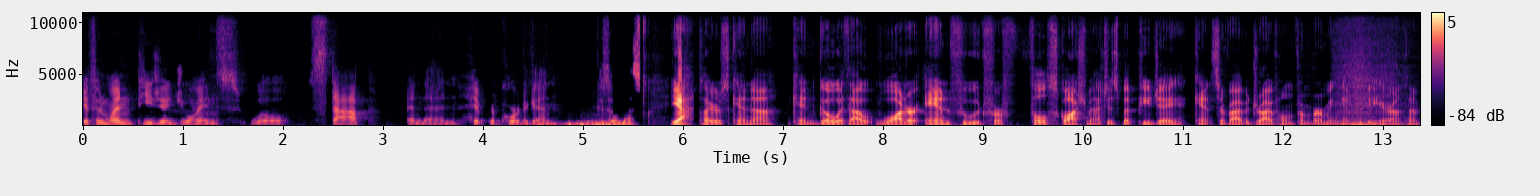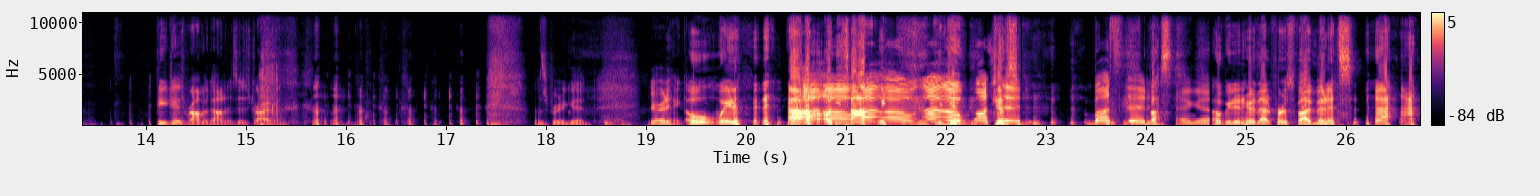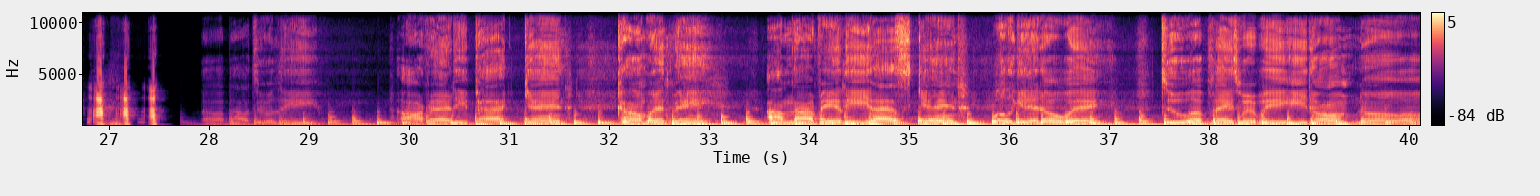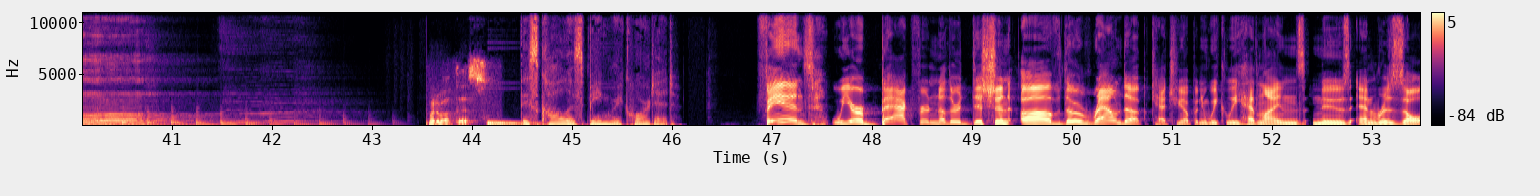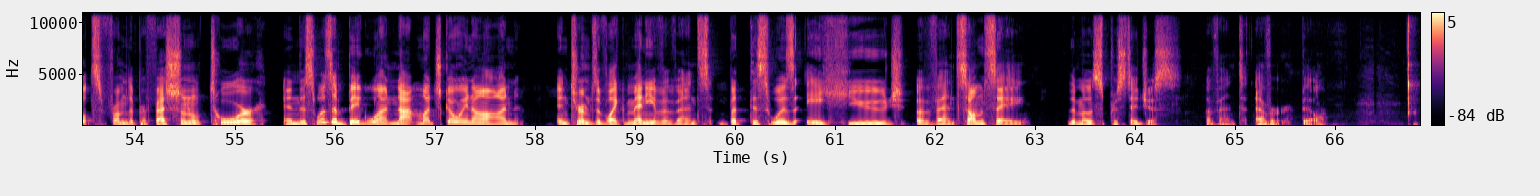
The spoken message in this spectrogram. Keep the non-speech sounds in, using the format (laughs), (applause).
if and when PJ joins, we'll stop and then hit record again because it'll mess. Yeah, players can uh, can go without water and food for full squash matches, but PJ can't survive a drive home from Birmingham to be here on time. PJ's Ramadan is his driving. (laughs) That's pretty good. You ready? Oh, wait a minute. (laughs) Uh-oh, he's on. Uh-oh, we uh-oh, just- busted. Busted. Hang on. I hope you didn't hear that first five minutes. (laughs) About already packing. Come with me, I'm not really asking. We'll get away to a place where we don't know. What about this? This call is being recorded. Fans, we are back for another edition of the Roundup, catching up on weekly headlines, news, and results from the professional tour. And this was a big one. Not much going on in terms of like many of events, but this was a huge event. Some say the most prestigious event ever, Bill.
